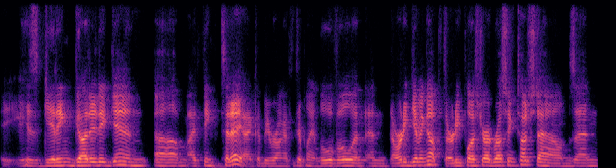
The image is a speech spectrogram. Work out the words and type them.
is getting gutted again. Um, I think today, I could be wrong. I think they're playing Louisville and, and already giving up 30 plus yard rushing touchdowns. And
